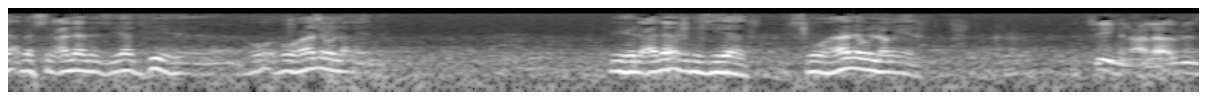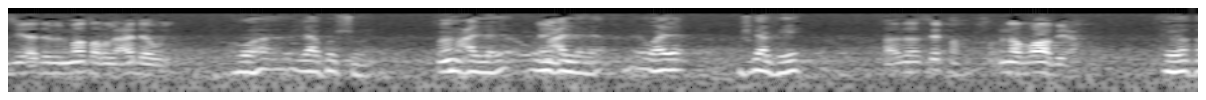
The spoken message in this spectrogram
لا بس العلاء بن زياد فيه هو, هو هذا ولا غيره؟ فيه العلاء بن زياد هو هذا ولا غيره؟ فيه العلاء بن زياد بن مطر العدوي. هو لا كل شيء معلل ومعلل وهذا وش قال فيه؟ هذا ثقة من الرابعة. أيوه.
